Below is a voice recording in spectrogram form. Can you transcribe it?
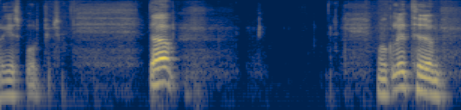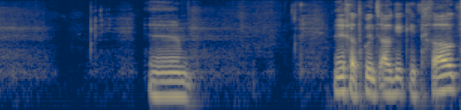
არის ეს პორფირი. და მოკლედ მე ხა თქვენ წაგიკითხავთ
